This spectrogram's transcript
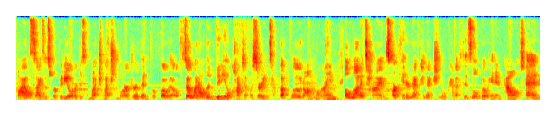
file sizes for video are just much, much larger than for photo. So when all the video content was starting to upload online, a lot of times our internet connection would kind of fizzle, go in and out. And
